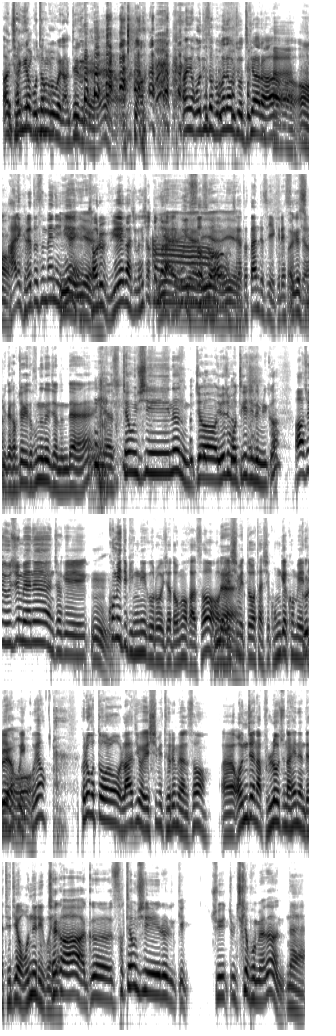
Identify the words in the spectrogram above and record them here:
아니, 자기가 못한 거왜 나한테 그래? 아니, 어디서 뭐가 나올지 어떻게 알아? 어. 아니 그래도 선배님이 예, 예. 저를 위해 가지고 해줬던 걸 예, 알고 예, 있어서 예, 예. 제가 또 딴 데서 얘기를 했었죠. 알겠습니다. 갑자기 또 훈훈해졌는데. 예, 서태훈 씨는 저 요즘 어떻게 지냅니까? 아, 저 요즘에는 저기 음. 코미디 빅리그로 이제 넘어가서 네. 열심히 또 다시 공개 코미디 그래요. 하고 있고요. 그리고 또 라디오 열심히 들으면서 어, 언제나 불러주나 했는데 드디어 오늘이군요. 제가 그 서태훈 씨를 이렇게 주의 좀 지켜보면은 네.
